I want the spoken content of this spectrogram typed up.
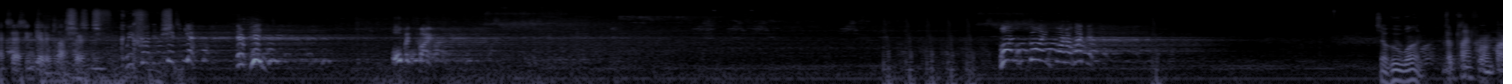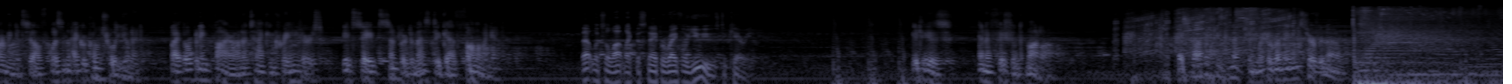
Accessing data cluster. We've got escaped yet. They're pinned. Open fire. One's going for a weapon. So who won? The platform arming itself was an agricultural unit. By opening fire on attacking creators, it saved simpler domestic Geth following it. That looks a lot like the sniper rifle you used to carry. It is an efficient model. Establishing connection with the remaining server node.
